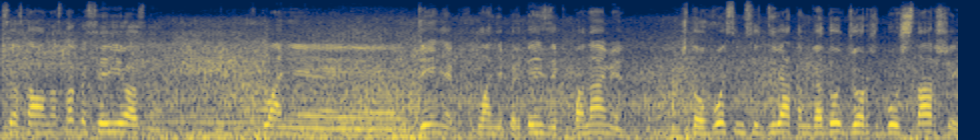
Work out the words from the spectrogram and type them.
все стало настолько серьезно в плане денег, в плане претензий к Панаме, что в 89 году Джордж Буш старший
